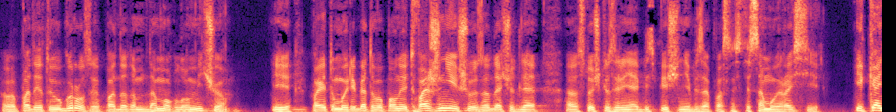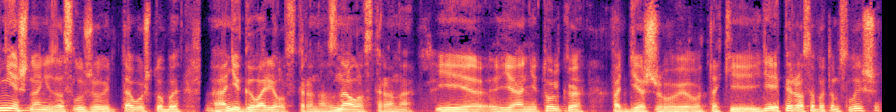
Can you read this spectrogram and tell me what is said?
э, под этой угрозой, под этим домокловым мечом. И поэтому ребята выполняют важнейшую задачу для, э, с точки зрения обеспечения безопасности самой России. И, конечно, они заслуживают того, чтобы о них говорила страна, знала страна. И я не только поддерживаю вот такие идеи, я первый раз об этом слышу.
